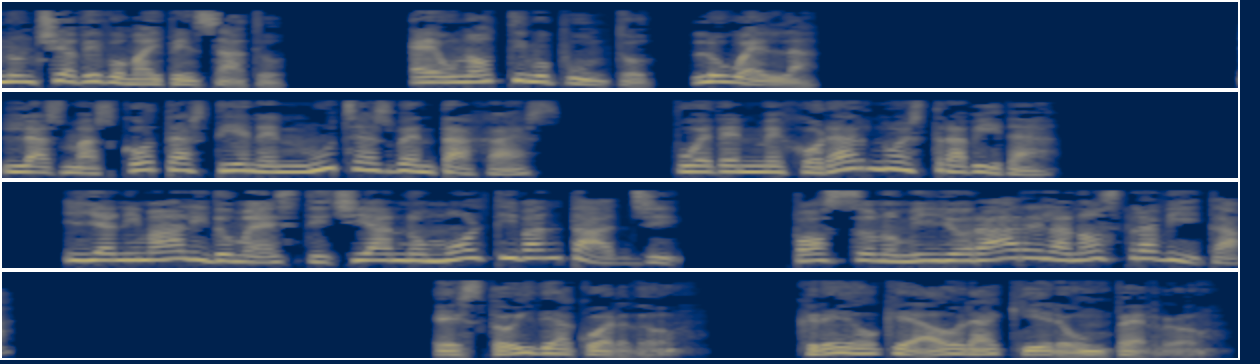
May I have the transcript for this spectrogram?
Non ci avevo mai pensato. È un ottimo punto, Lowella. Las mascotas tienen muchas ventajas. Pueden mejorar nuestra vida. Gli animali domestici hanno molti vantaggi. Possono migliorare la nostra vita. Estoy de acuerdo. Creo que ahora quiero un perro.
